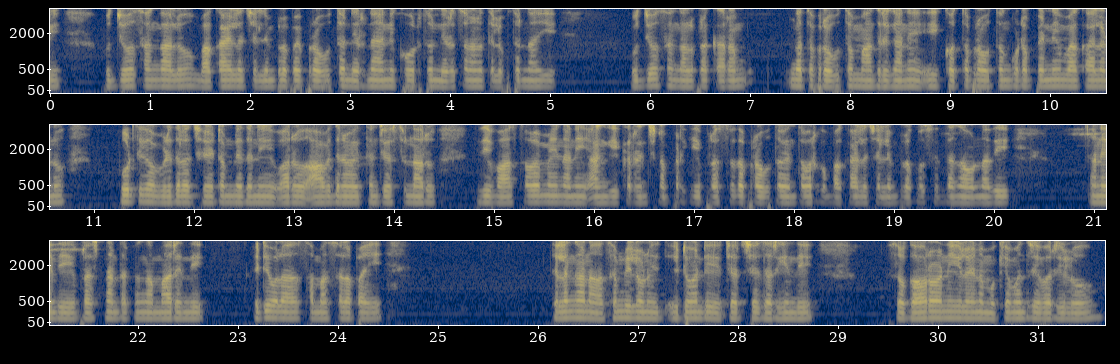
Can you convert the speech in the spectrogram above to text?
ఉద్యోగ సంఘాలు బకాయిల చెల్లింపులపై ప్రభుత్వ నిర్ణయాన్ని కోరుతూ నిరసనలు తెలుపుతున్నాయి. ఉద్యోగ సంఘాల ప్రకారం గత ప్రభుత్వం మాదిరిగానే ఈ కొత్త ప్రభుత్వం కూడా పెండింగ్ బకాయిలను పూర్తిగా విడుదల చేయటం లేదని వారు ఆవేదన వ్యక్తం చేస్తున్నారు. ఇది వాస్తవమేనని అంగీకరించినప్పటికీ ప్రస్తుత ప్రభుత్వం ఎంతవరకు బకాయిల చెల్లింపులకు సిద్ధంగా ఉన్నది అనేది ప్రశ్నార్థకంగా మారింది. ఇటీవల సమస్యలపై తెలంగాణ అసెంబ్లీలోని ఇటువంటి చర్చ జరిగింది. సో, గౌరవనీయులైన ముఖ్యమంత్రి వర్యులు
